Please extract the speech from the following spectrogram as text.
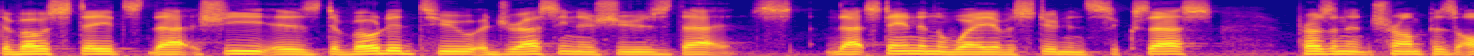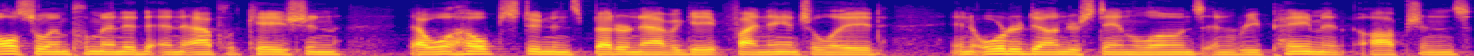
DeVos states that she is devoted to addressing issues that, that stand in the way of a student's success. President Trump has also implemented an application that will help students better navigate financial aid in order to understand loans and repayment options.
